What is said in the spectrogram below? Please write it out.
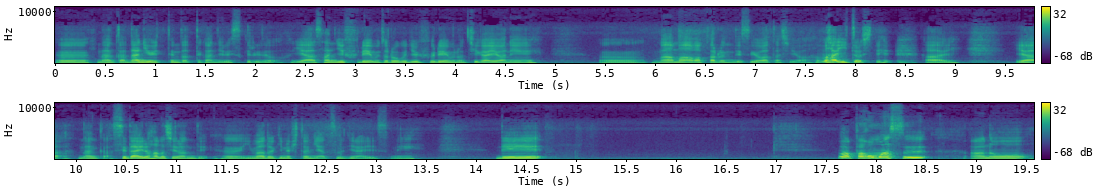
うん、なんか何を言ってんだって感じですけれど。いや、30フレームと60フレームの違いはね、うん、まあまあわかるんですよ、私は。まあいいとして。はい。いや、なんか世代の話なんで、うん、今時の人には通じないですね。で、まあパフォーマンス、あの、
